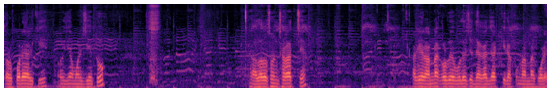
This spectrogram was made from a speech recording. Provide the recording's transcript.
তারপরে আর কি ওই যে আমার জেঠু আদা রসুন ছাড়াচ্ছে। আগে রান্না করবে বলেছে, দেখা যাক কীরকম রান্না করে।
